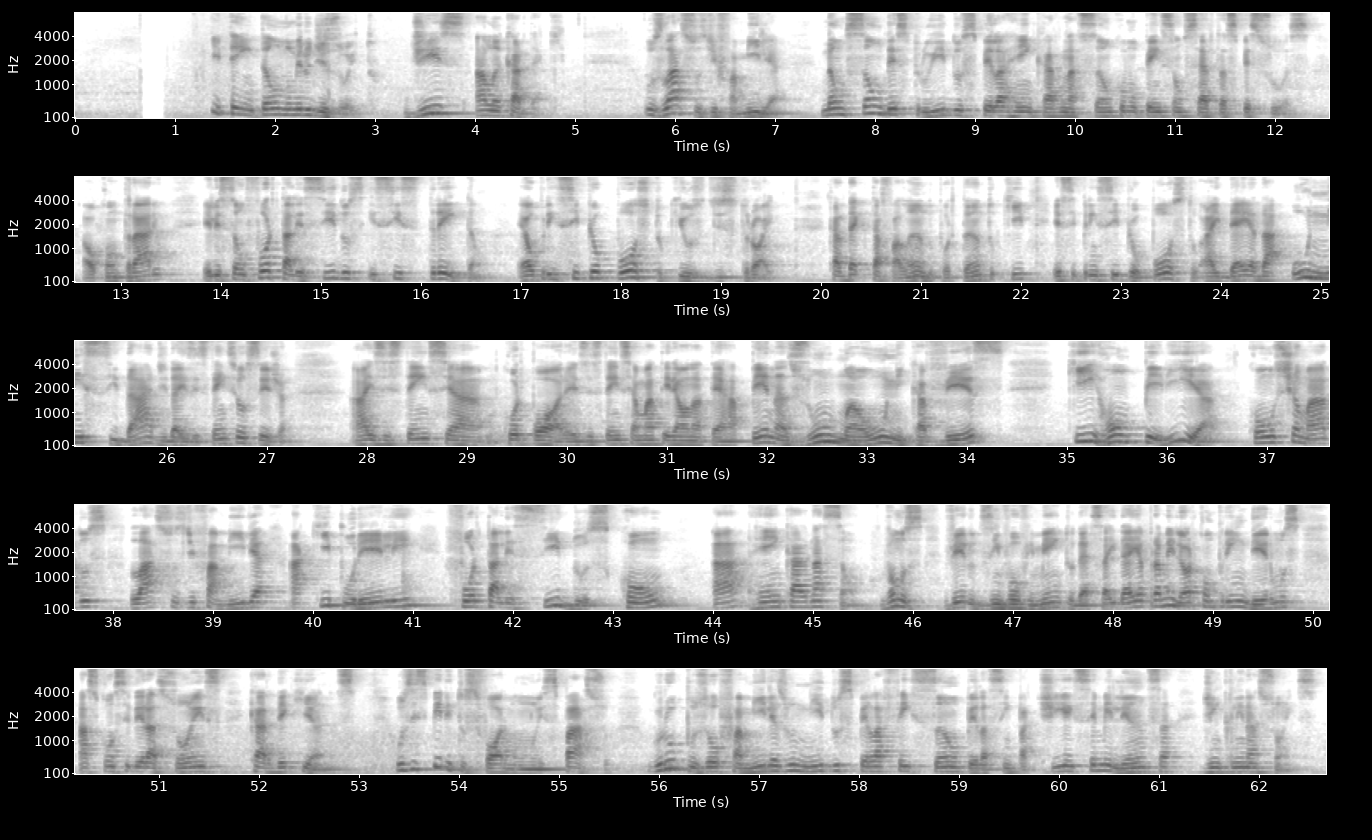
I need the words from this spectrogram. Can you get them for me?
Item então número 18. Diz Allan Kardec: Os laços de família não são destruídos pela reencarnação como pensam certas pessoas ao contrário, eles são fortalecidos e se estreitam. É o princípio oposto que os destrói. Kardec está falando, portanto, que esse princípio oposto, a ideia da unicidade da existência, ou seja, a existência corpórea, a existência material na Terra apenas uma única vez, que romperia com os chamados laços de família, aqui por ele fortalecidos com a reencarnação. Vamos ver o desenvolvimento dessa ideia para melhor compreendermos as considerações kardecianas. Os espíritos formam no espaço grupos ou famílias unidos pela afeição, pela simpatia e semelhança de inclinações.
